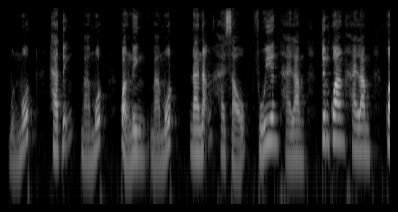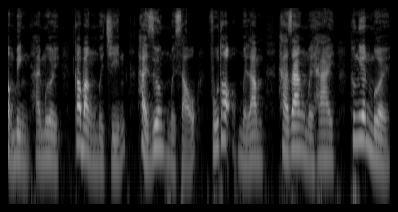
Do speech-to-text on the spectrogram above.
41, Hà Tĩnh 31, Quảng Ninh 31, Đà Nẵng 26, Phú Yên 25, Tuyên Quang 25, Quảng Bình 20, Cao Bằng 19, Hải Dương 16, Phú Thọ 15, Hà Giang 12, Hưng Yên 10,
